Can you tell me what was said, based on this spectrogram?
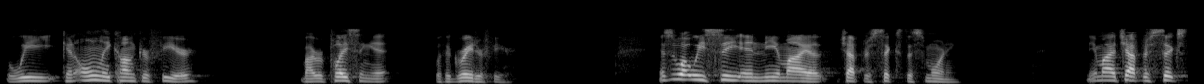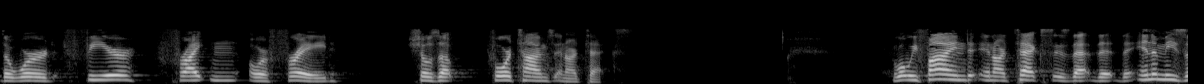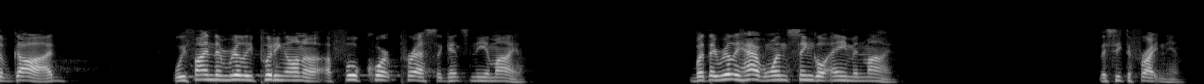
We can only conquer fear by replacing it with a greater fear. This is what we see in Nehemiah chapter 6 this morning. Nehemiah chapter 6, the word fear, frighten, or afraid shows up four times in our text. What we find in our text is that the, the enemies of God, we find them really putting on a, a full court press against Nehemiah. But they really have one single aim in mind. They seek to frighten him.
